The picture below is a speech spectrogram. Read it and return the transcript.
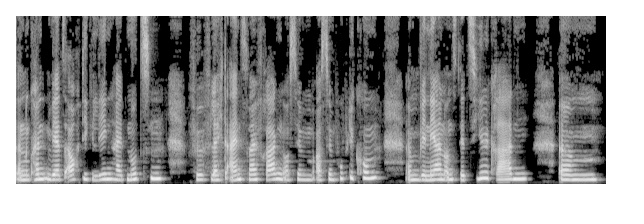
Dann könnten wir jetzt auch die Gelegenheit nutzen für vielleicht ein, zwei Fragen aus dem, aus dem Publikum. Ähm, wir nähern uns der Zielgeraden. Ähm,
